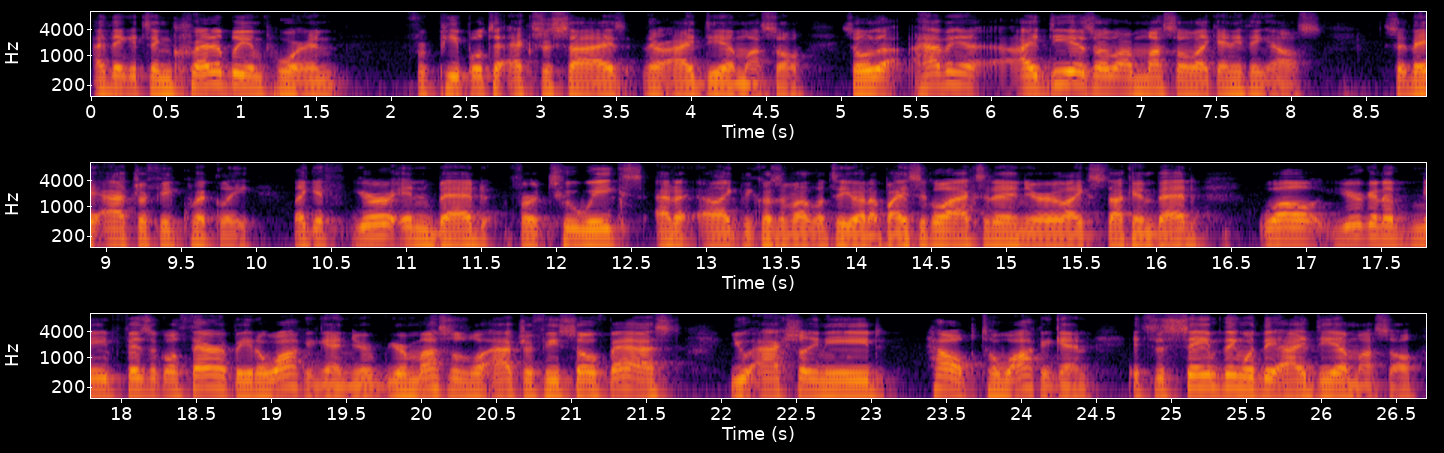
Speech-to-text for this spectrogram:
I think it's incredibly important for people to exercise their idea muscle. So having ideas are a muscle like anything else. So they atrophy quickly. Like if you're in bed for two weeks at a, like because of a let's say you had a bicycle accident and you're like stuck in bed, well, you're to need physical therapy to walk again. Your, your muscles will atrophy so fast, you actually need help to walk again. It's the same thing with the idea muscle.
